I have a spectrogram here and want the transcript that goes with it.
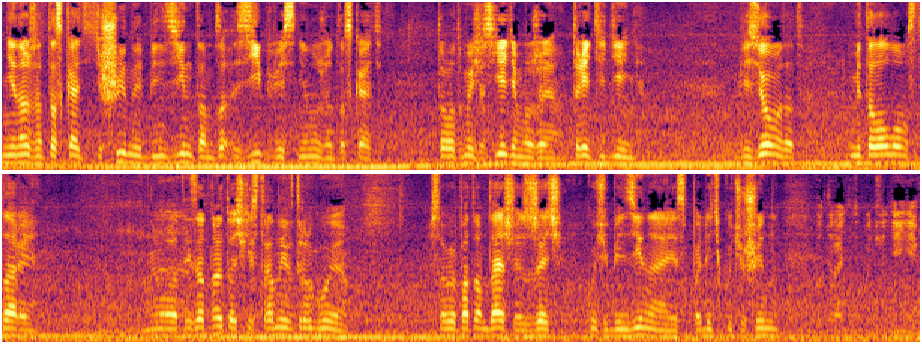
не нужно таскать шины, бензин, там зип весь не нужно таскать. То вот мы сейчас едем уже третий день, везем этот металлолом старый, вот, из одной точки страны в другую, чтобы потом дальше сжечь кучу бензина и спалить кучу шин. Потратить кучу денег.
